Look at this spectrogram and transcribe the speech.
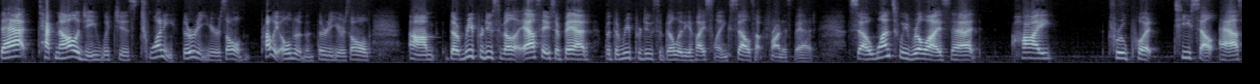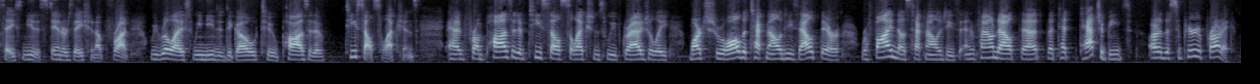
that technology, which is 20, 30 years old, probably older than 30 years old, um, the reproducibility assays are bad, but the reproducibility of isolating cells up front is bad. So once we realize that high throughput T cell assays needed standardization up front. We realized we needed to go to positive T cell selections. And from positive T cell selections, we've gradually marched through all the technologies out there, refined those technologies, and found out that the t- beads are the superior product.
